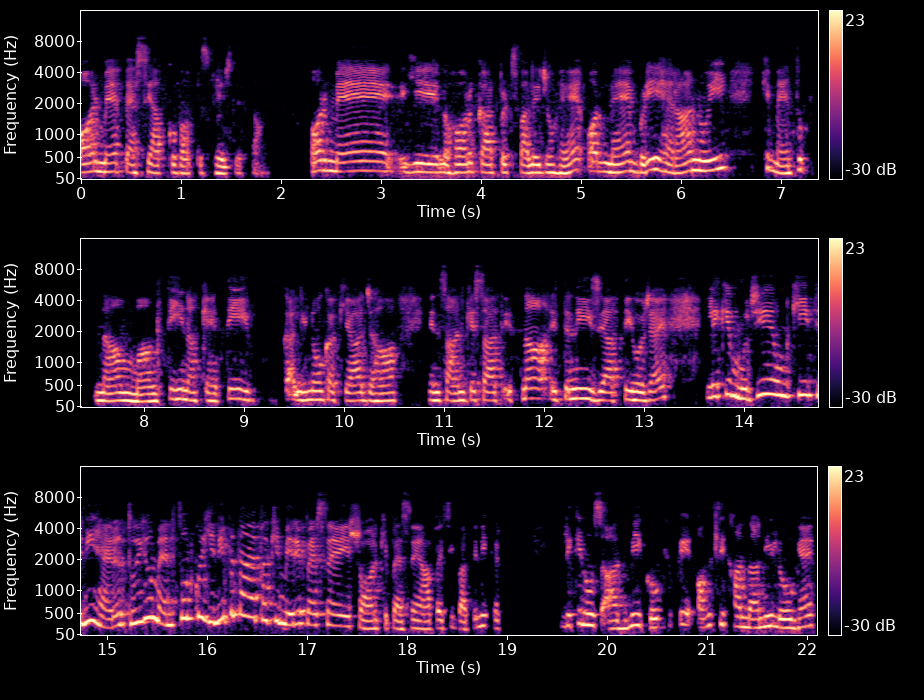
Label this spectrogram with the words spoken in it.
और मैं पैसे आपको वापस भेज देता हूँ। और मैं ये लाहौर कारपेट्स वाले जो हैं, और मैं बड़ी हैरान हुई कि मैं तो ना मांगती, ना कहती, कालीनों का क्या जहाँ इंसान के साथ इतना, इतनी ज्यादती हो जाए। लेकिन मुझे उनकी इतनी हैरत हुई, और मैंने तो उनको ये नहीं बताया था कि मेरे पैसे हैं, ये शोहर के पैसे हैं, आप ऐसी बातें नहीं करते। लेकिन उस आदमी को, क्योंकि ऑब्वियसली खानदानी लोग हैं,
